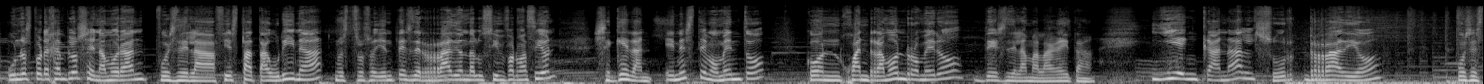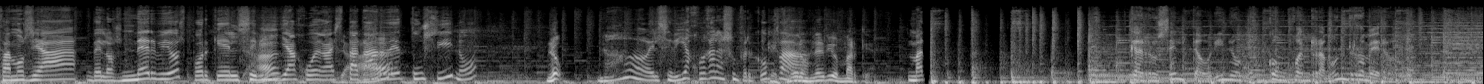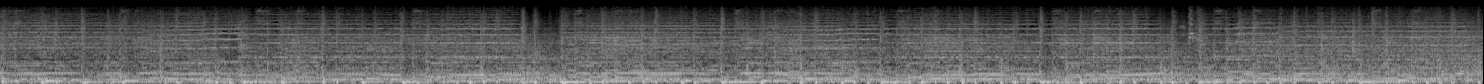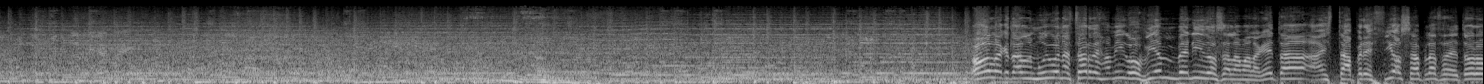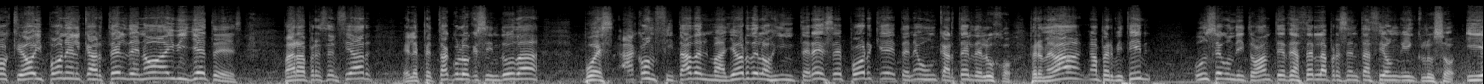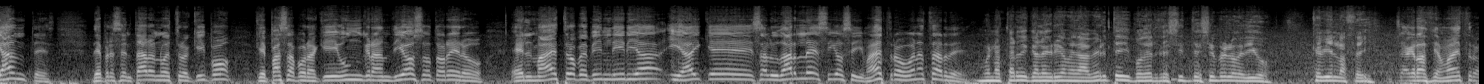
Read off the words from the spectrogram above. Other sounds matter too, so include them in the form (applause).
Unos, por ejemplo, se enamoran pues de la fiesta taurina. Nuestros oyentes de Radio Andalucía Información se quedan en este momento con Juan Ramón Romero desde la Malagueta. Y en Canal Sur Radio, pues estamos ya de los nervios porque el Sevilla juega esta tarde. Tú sí, ¿no? No. No, el Sevilla juega la Supercopa. de los nervios, Marque. Carrusel Taurino con Juan Ramón Romero. Buenas tardes amigos, bienvenidos a la Malagueta, a esta preciosa plaza de toros que hoy pone el cartel de no hay billetes para presenciar el espectáculo que sin duda pues ha concitado el mayor de los intereses porque tenemos un cartel de lujo. Pero me van a permitir un segundito antes de hacer la presentación incluso y antes de presentar a nuestro equipo que pasa por aquí, un grandioso torero, el maestro Pepín Liria y hay que saludarle sí o sí. Maestro, buenas tardes. Buenas tardes, qué alegría me da verte y poder decirte siempre lo que digo. Qué bien lo hacéis. Muchas gracias, maestro.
